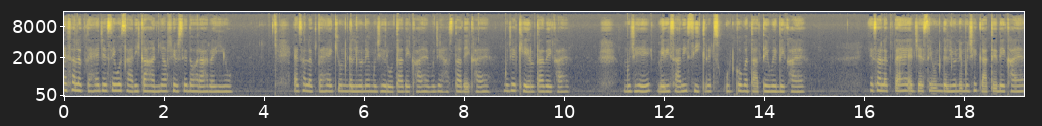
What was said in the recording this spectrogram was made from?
ऐसा लगता है जैसे वो सारी कहानियाँ फिर से दोहरा रही हूँ। ऐसा लगता है कि उन गलियों ने मुझे रोता देखा है, मुझे हंसता देखा है, मुझे खेलता देखा है, मुझे मेरी सारी सीक्रेट्स उनको बताते हुए देखा है। ऐसा लगता है जैसे उन गलियों ने मुझे गाते देखा है,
